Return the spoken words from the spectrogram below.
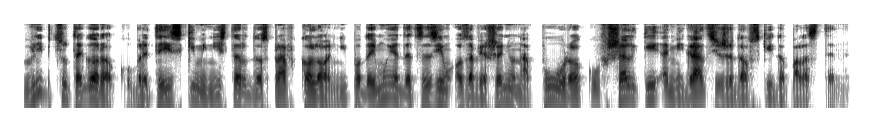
W lipcu tego roku brytyjski minister do spraw kolonii podejmuje decyzję o zawieszeniu na pół roku wszelkiej emigracji żydowskiej do Palestyny.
